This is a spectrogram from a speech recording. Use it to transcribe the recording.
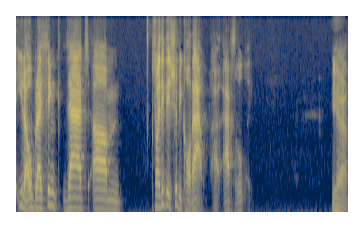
you know, but I think that um, so I think they should be called out. Uh, absolutely. Yeah.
